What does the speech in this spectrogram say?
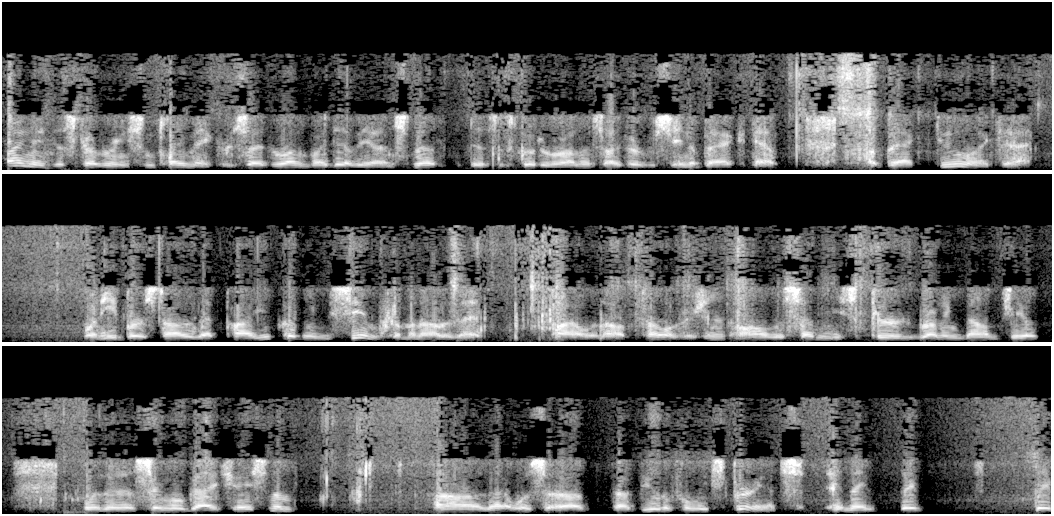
finally discovering some playmakers. That run by De'Veon Smith is as good a run as I've ever seen a back have a back do like that. When he burst out of that pile, you couldn't even see him coming out of that pile without television. All of a sudden, he appeared running downfield with a single guy chasing him. Uh, that was a, a beautiful experience, and they they they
